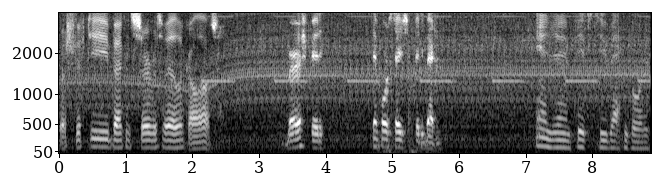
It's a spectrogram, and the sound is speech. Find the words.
Brush 50 back in service, available all callouts. Burrish 50. 10 4 station 50 back. in. Engine 52 back in quarters.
